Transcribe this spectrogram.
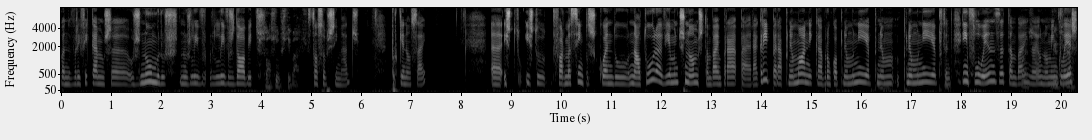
quando verificamos uh, os números nos livro, livros de óbitos. Estão subestimados. Estão subestimados. Porque não sei. Uh, isto, isto de forma simples, quando na altura havia muitos nomes também para, para a gripe, para a pneumónica, a broncopneumonia, pneum, pneumonia, portanto, influenza também, pois, não é? o nome inglês.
